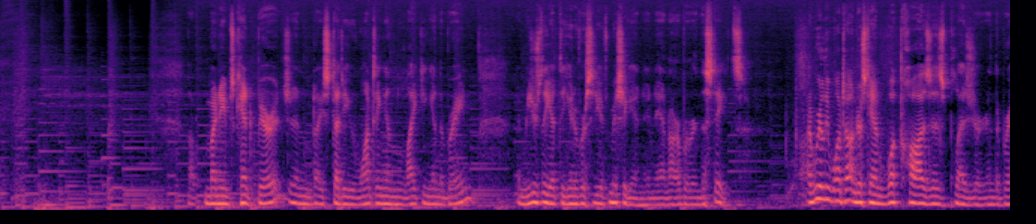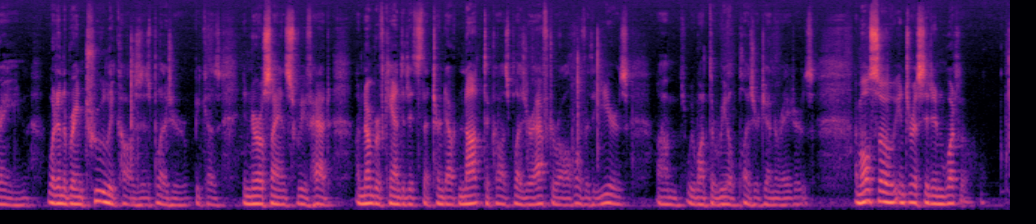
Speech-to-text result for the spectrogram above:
Uh, my name's Kent Berridge, and I study wanting and liking in the brain. I'm usually at the University of Michigan in Ann Arbor in the States. I really want to understand what causes pleasure in the brain, what in the brain truly causes pleasure, because in neuroscience we've had a number of candidates that turned out not to cause pleasure after all over the years. Um, we want the real pleasure generators. I'm also interested in what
